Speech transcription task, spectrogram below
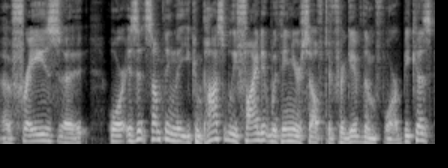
uh, phrase, uh, or is it something that you can possibly find it within yourself to forgive them for? Because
